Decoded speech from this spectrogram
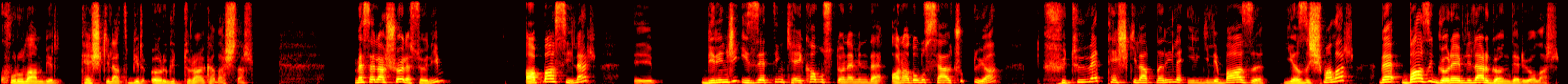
kurulan bir teşkilat, bir örgüttür arkadaşlar. Mesela şöyle söyleyeyim. Abbasiler e, birinci İzzettin Keykavus döneminde Anadolu Selçuklu'ya fütüvet teşkilatlarıyla ilgili bazı yazışmalar ve bazı görevliler gönderiyorlar.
